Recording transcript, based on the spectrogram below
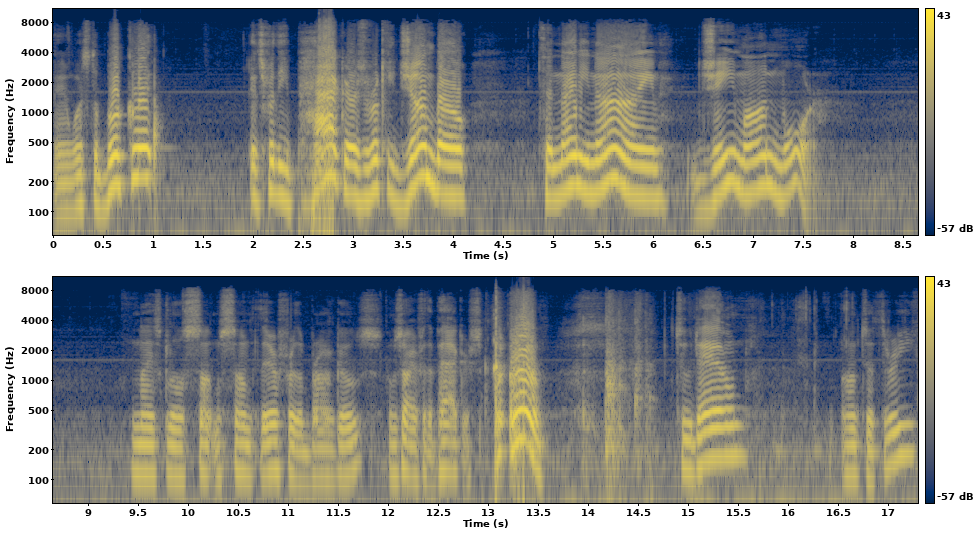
And what's the booklet? It's for the Packers rookie jumbo to 99, J'Mon Moore. Nice little something something there for the Broncos. I'm sorry, for the Packers. Two down. On to three.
